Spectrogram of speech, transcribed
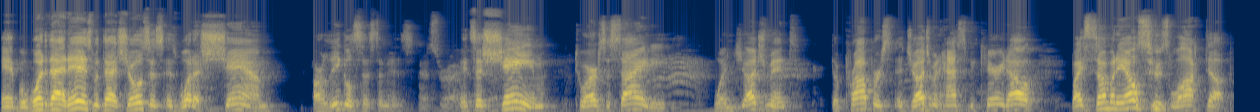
And, but what that is, what that shows us, is what a sham our legal system is. That's right. It's a shame to our society when judgment, the proper judgment has to be carried out by somebody else who's locked up.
